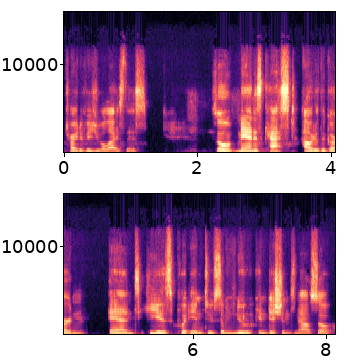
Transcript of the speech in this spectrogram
try to visualize this. So man is cast out of the garden and he is put into some new conditions now. So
